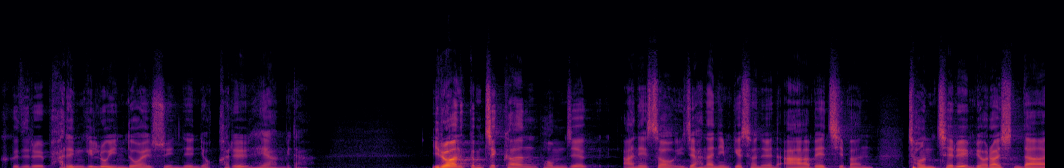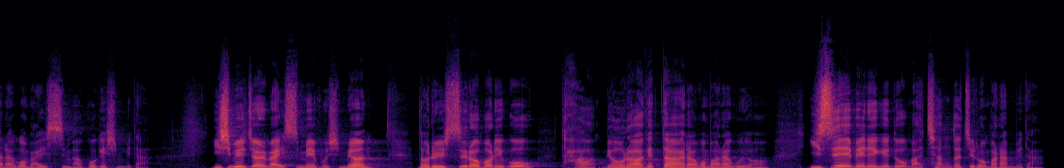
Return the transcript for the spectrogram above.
그들을 바른 길로 인도할 수 있는 역할을 해야 합니다. 이러한 끔찍한 범죄 안에서 이제 하나님께서는 아합의 집안 전체를 멸하신다라고 말씀하고 계십니다. 21절 말씀에 보시면 너를 쓸어버리고 다 멸하겠다라고 말하고요. 이스라엘에게도 마찬가지로 말합니다.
